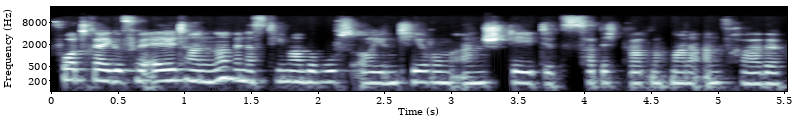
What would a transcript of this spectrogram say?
Vorträge für Eltern, ne, wenn das Thema Berufsorientierung ansteht. Jetzt hatte ich gerade noch mal eine Anfrage,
